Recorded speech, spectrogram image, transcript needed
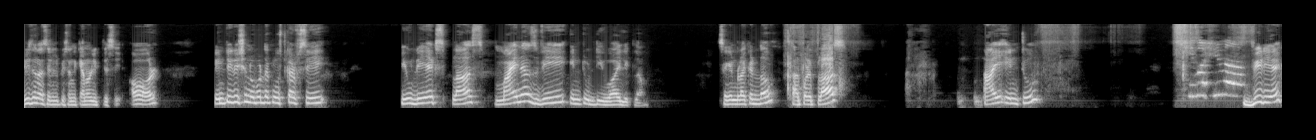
রিজন আছে এর পিছনে কেন লিখতেছি? Or integration over the closed curve c u dx plus minus v into dy লিখলাম। সেকেন্ড ব্র্যাকেট দাও তারপরে plus i into Shiva, Shiva. v dx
